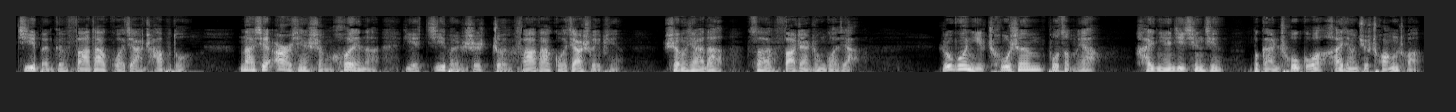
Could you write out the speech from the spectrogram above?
基本跟发达国家差不多。那些二线省会呢，也基本是准发达国家水平，剩下的算发展中国家。如果你出身不怎么样，还年纪轻轻，不敢出国，还想去闯闯，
